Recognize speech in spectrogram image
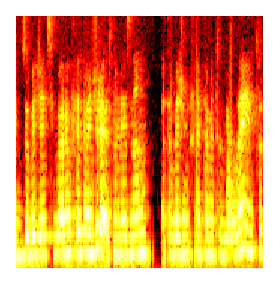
desobediência civil era um enfrentamento direto, né? mas não através de um enfrentamento violento,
